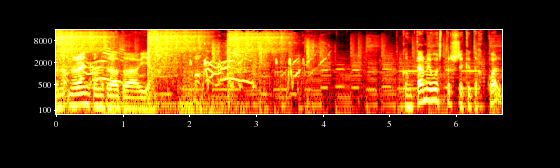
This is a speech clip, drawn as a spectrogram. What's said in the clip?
Pero no, la he encontrado todavía. Contadme vuestros secretos. ¿Cuál?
